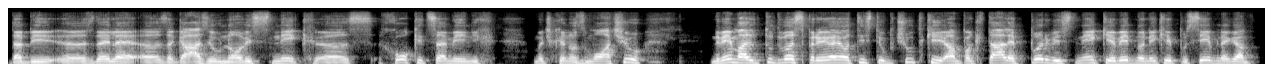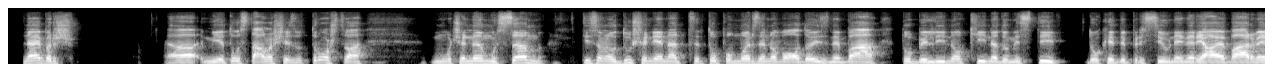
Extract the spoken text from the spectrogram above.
da bi uh, zdaj le uh, zagazil novi sneg uh, s hokicami in jih mečkeno zmočil. Ne vem, ali tudi vas prejajo tisti občutki, ampak tale prvi sneg je vedno nekaj posebnega. Najbrž uh, mi je to ostalo še iz otroštva, moče nam vsem. Ti so navdušeni nad to pomrzeno vodo iz neba, to belino, ki nadomesti dokaj depresivne in rjave barve,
